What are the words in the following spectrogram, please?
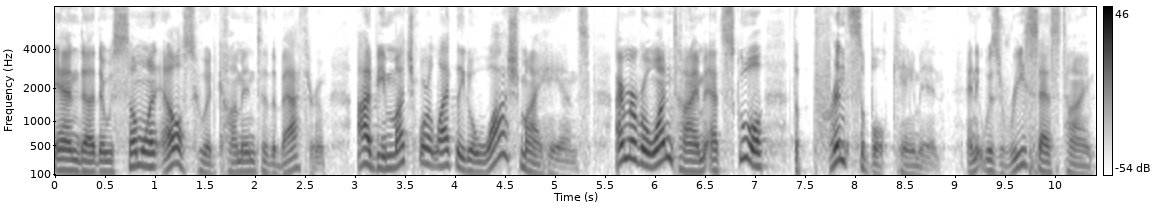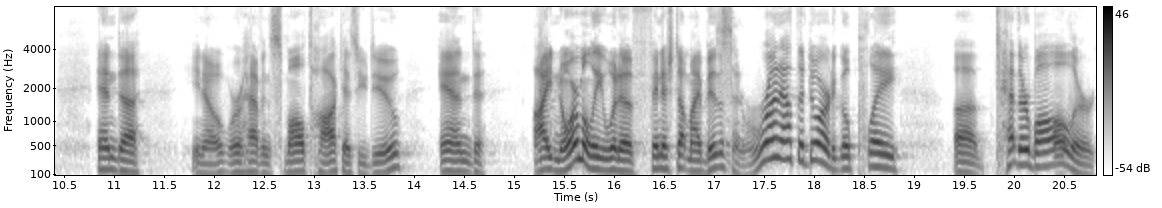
and uh, there was someone else who had come into the bathroom. I'd be much more likely to wash my hands. I remember one time at school, the principal came in, and it was recess time. And uh, you know, we're having small talk as you do. And I normally would have finished up my business and run out the door to go play uh, tetherball or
